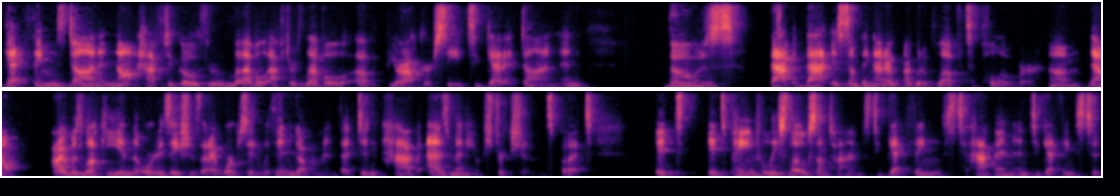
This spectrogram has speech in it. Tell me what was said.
get things done, and not have to go through level after level of bureaucracy to get it done. And those that that is something that I, I would have loved to pull over. Um, now, I was lucky in the organizations that I worked in within government that didn't have as many restrictions, but it it's painfully slow sometimes to get things to happen and to get things to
